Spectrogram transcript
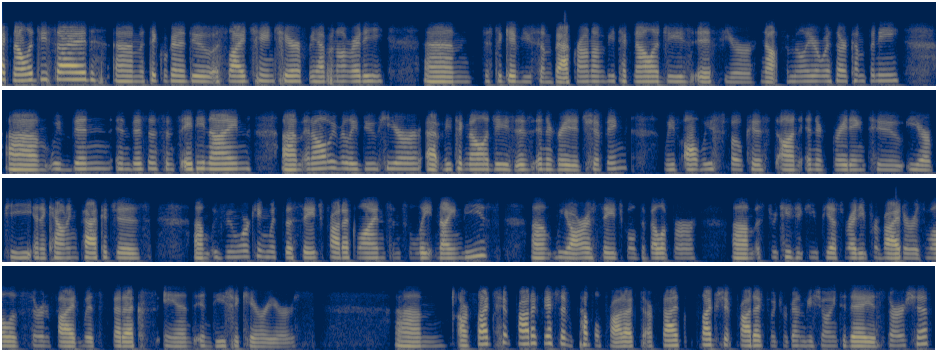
technology side, um, I think we're going to do a slide change here if we haven't already, um, just to give you some background on V Technologies if you're not familiar with our company. Um, we've been in business since 89, um, and all we really do here at V Technologies is integrated shipping. We've always focused on integrating to ERP and accounting packages. Um, we've been working with the Sage product line since the late 90s. Um, we are a Sage Gold developer um, a strategic UPS ready provider as well as certified with FedEx and Endicia carriers. Um, our flagship product, we actually have a couple products. Our flag, flagship product, which we're going to be showing today, is Starship.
